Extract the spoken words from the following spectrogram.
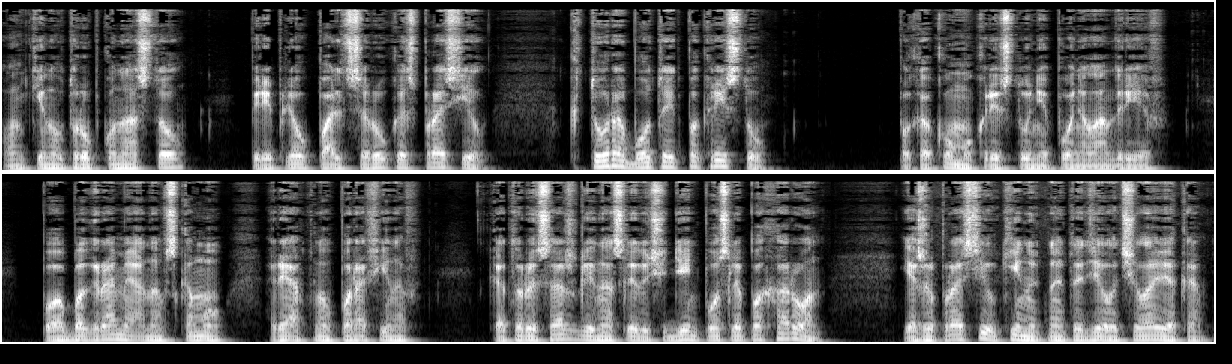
Он кинул трубку на стол, переплел пальцы рук и спросил, кто работает по кресту? По какому кресту, не понял Андреев. «По Баграмяновскому», — рявкнул Парафинов, который сожгли на следующий день после похорон. Я же просил кинуть на это дело человека.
